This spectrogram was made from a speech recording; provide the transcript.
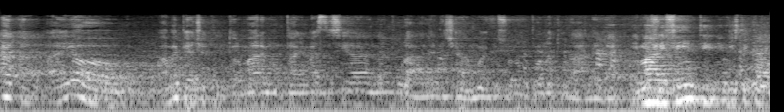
Eh, eh, io a me piace tutto, il mare, montagna, basta sia naturale, diciamo, ecco, sono un po' naturale. dai. I mari finti, ne ho visti tanti.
